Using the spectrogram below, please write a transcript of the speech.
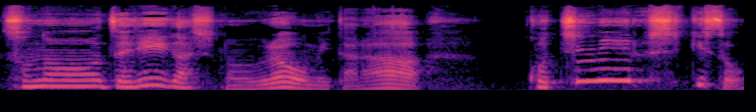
そのゼリー菓子の裏を見たら、コチニール色素っ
